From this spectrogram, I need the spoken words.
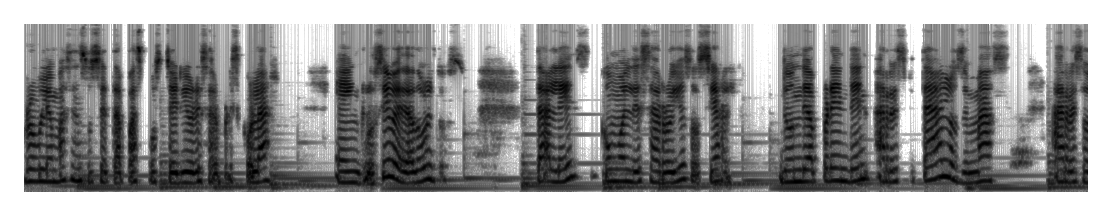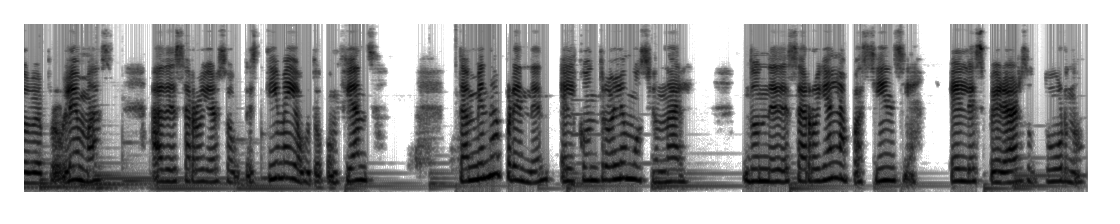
problemas en sus etapas posteriores al preescolar e inclusive de adultos, tales como el desarrollo social, donde aprenden a respetar a los demás, a resolver problemas, a desarrollar su autoestima y autoconfianza. También aprenden el control emocional, donde desarrollan la paciencia, el esperar su turno,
